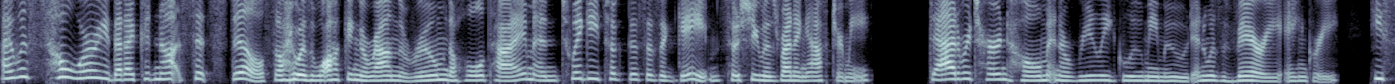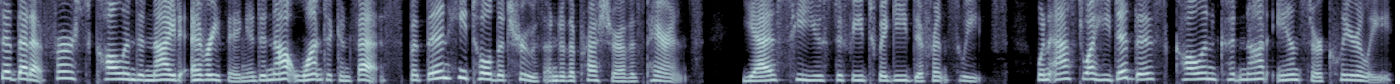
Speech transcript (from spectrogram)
I was so worried that I could not sit still, so I was walking around the room the whole time, and Twiggy took this as a game, so she was running after me. Dad returned home in a really gloomy mood and was very angry. He said that at first Colin denied everything and did not want to confess, but then he told the truth under the pressure of his parents. Yes, he used to feed Twiggy different sweets. When asked why he did this, Colin could not answer clearly.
